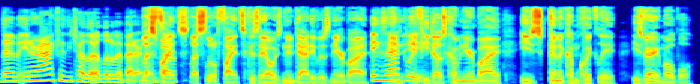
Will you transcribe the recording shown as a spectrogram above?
them interact with each other a little bit better. Less And so- fights, less little fights because they always knew daddy was nearby. Exactly. And if he does come nearby, he's going to come quickly. He's very mobile.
